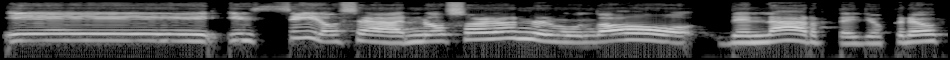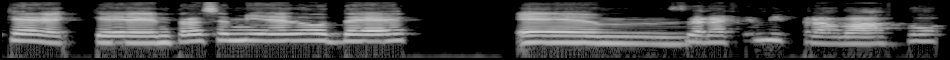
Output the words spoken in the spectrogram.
Y, y, sí, o sea, no solo en el mundo del arte, yo creo que, que entra ese miedo de Em, ¿Será que mi trabajo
